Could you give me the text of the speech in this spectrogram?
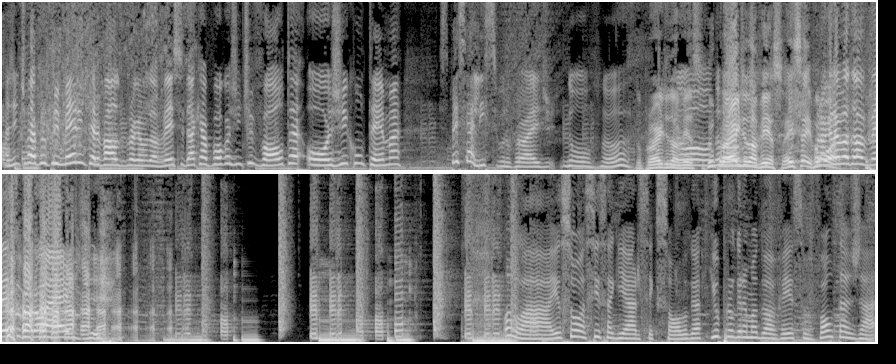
A gente vai pro primeiro intervalo do programa do Avesso e daqui a pouco a gente volta hoje com um tema especialíssimo no Proerd... No, no, No Proerd do No- Avesso. No no- Proerd do Avesso, é isso aí, vamos programa do Avesso Proerd. Olá, eu sou a Cissa Guiar, sexóloga, e o programa do Avesso volta já.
